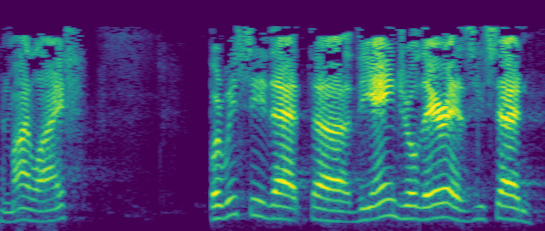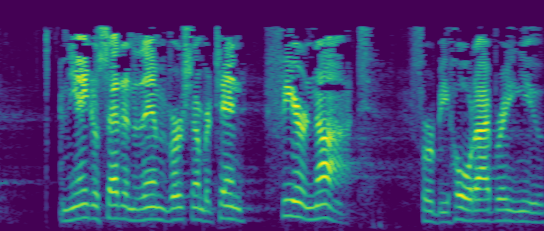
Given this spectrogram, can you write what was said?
in my life. But we see that uh, the angel there, as he said, and the angel said unto them verse number 10, Fear not, for behold, I bring you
